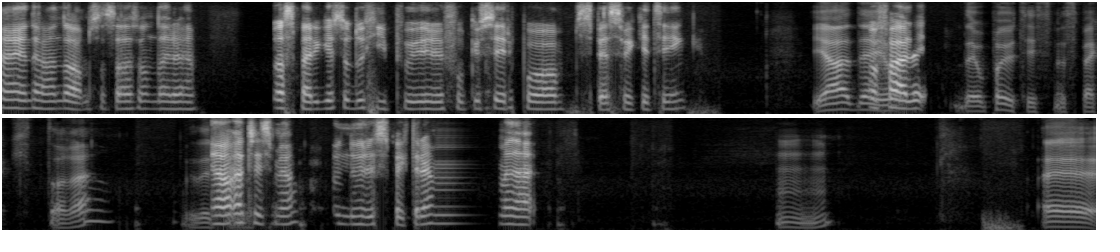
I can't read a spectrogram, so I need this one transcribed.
Nei, det var en dame som sa sånn derre Asperger, så du hyperfokuserer på spesifikke ting. Ja, det er jo, det er jo på autismespekteret. Ja, autisme, ja. Under spekteret. Men jeg, Mhm. Eh,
